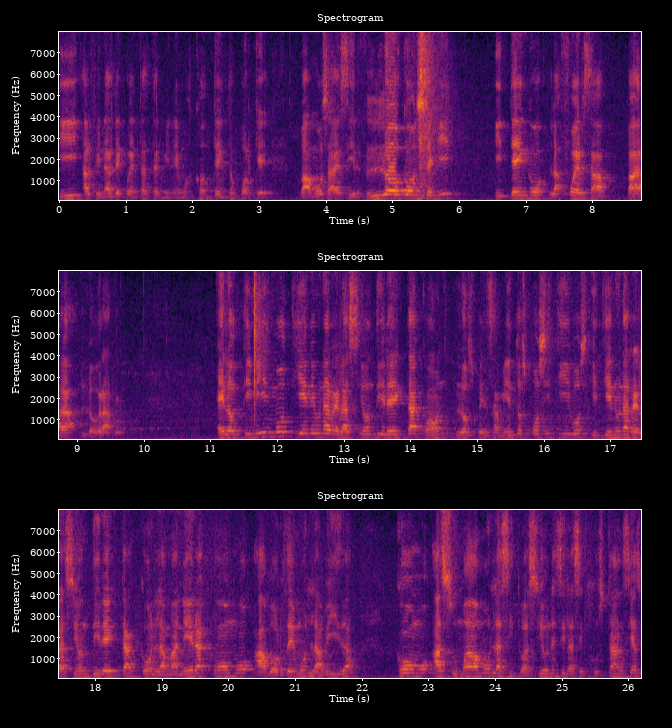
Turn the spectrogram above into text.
y al final de cuentas terminemos contentos porque vamos a decir, lo conseguí y tengo la fuerza para lograrlo. El optimismo tiene una relación directa con los pensamientos positivos y tiene una relación directa con la manera como abordemos la vida, cómo asumamos las situaciones y las circunstancias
